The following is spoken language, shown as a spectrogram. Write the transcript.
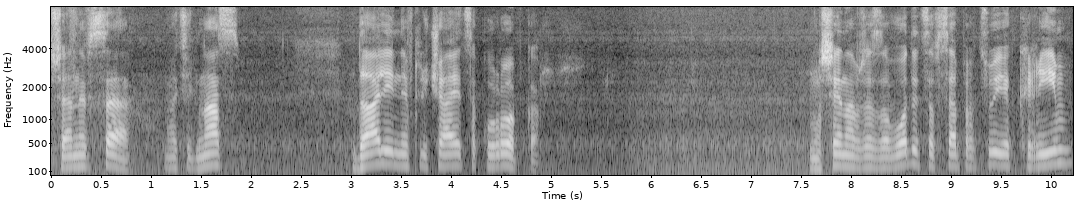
Ще не все. Значить, в нас далі не включається коробка. Машина вже заводиться, все працює, крім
